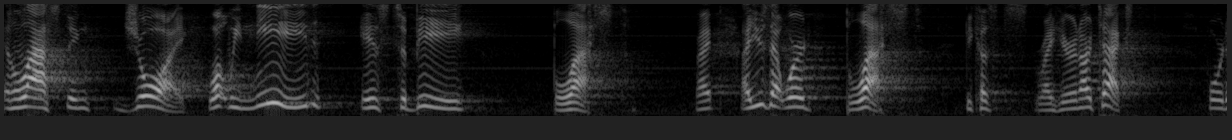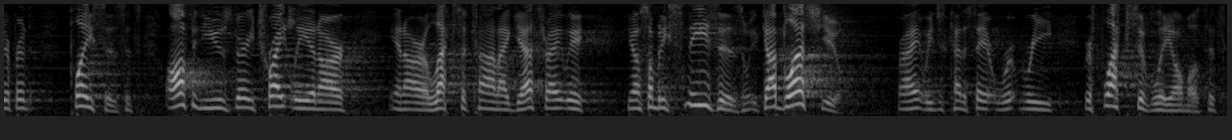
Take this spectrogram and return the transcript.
and lasting joy. What we need is to be blessed, right? I use that word blessed because it's right here in our text, four different places. It's often used very tritely in our in our lexicon, I guess, right? We, you know, somebody sneezes, we, God bless you, right? We just kind of say it re- re- reflexively almost. It's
